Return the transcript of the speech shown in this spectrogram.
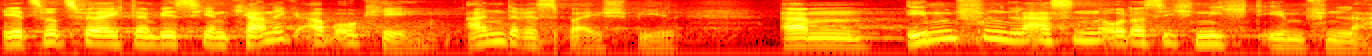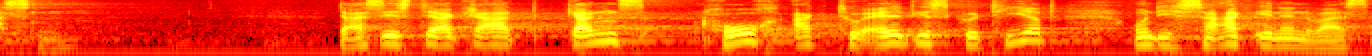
Jetzt wird es vielleicht ein bisschen kernig, aber okay. Anderes Beispiel ähm, impfen lassen oder sich nicht impfen lassen. Das ist ja gerade ganz hochaktuell diskutiert und ich sage Ihnen was,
